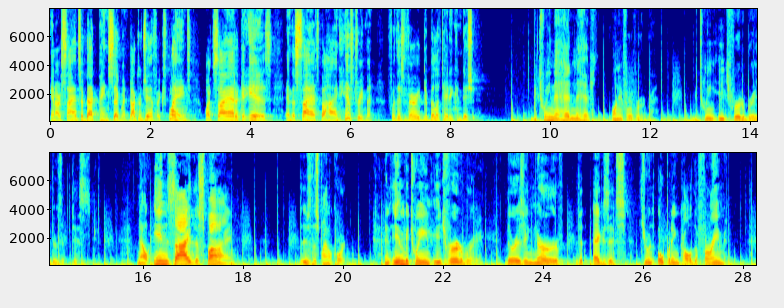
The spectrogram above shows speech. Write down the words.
In our Science of Back Pain segment, Dr. Jeff explains what sciatica is and the science behind his treatment for this very debilitating condition. Between the head and the hips, 24 vertebrae. Between each vertebrae, there's a disc. Now, inside the spine is the spinal cord. And in between each vertebrae, there is a nerve that exits through an opening called the foramen.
